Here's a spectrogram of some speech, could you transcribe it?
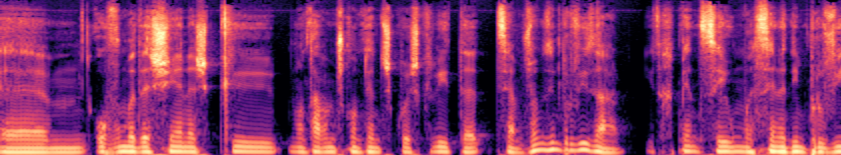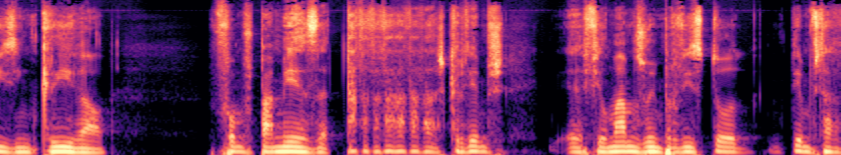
Um, houve uma das cenas que não estávamos contentes com a escrita, dissemos vamos improvisar, e de repente saiu uma cena de improviso incrível. Fomos para a mesa, tá, tá, tá, tá, tá, escrevemos, uh, filmámos o improviso todo, metemos, tá, tá,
